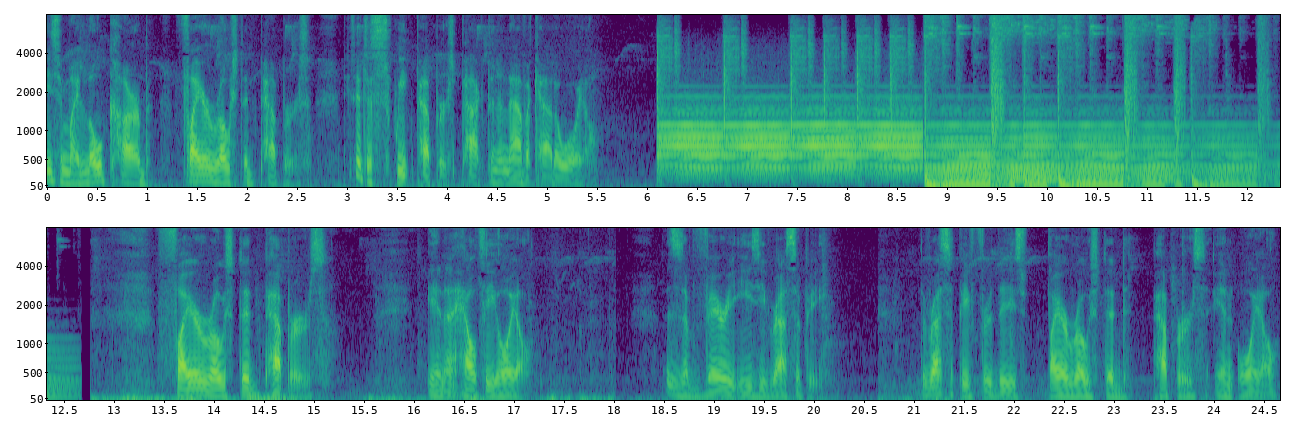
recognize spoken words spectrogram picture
These are my low carb, fire roasted peppers. These are just sweet peppers packed in an avocado oil. Fire roasted peppers in a healthy oil. This is a very easy recipe. The recipe for these fire roasted peppers in oil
